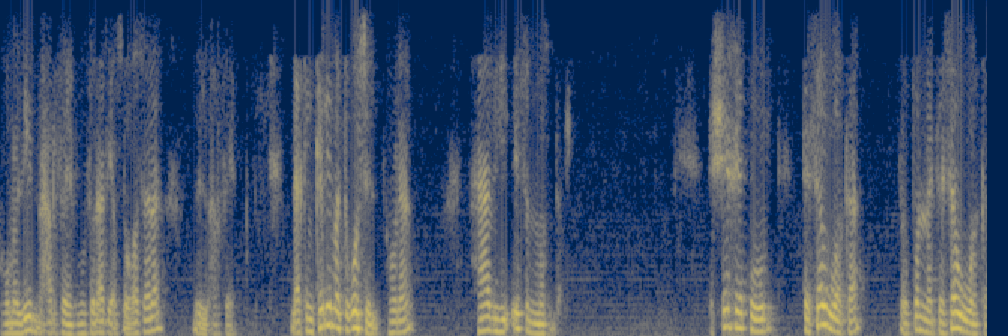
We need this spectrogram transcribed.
هو مزيد بحرفين هو ثلاثي أصله غسل بالحرفين لكن كلمة غسل هنا هذه اسم مصدر. الشيخ يقول تسوك لو قلنا تسوك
